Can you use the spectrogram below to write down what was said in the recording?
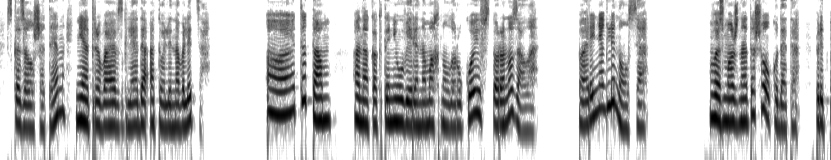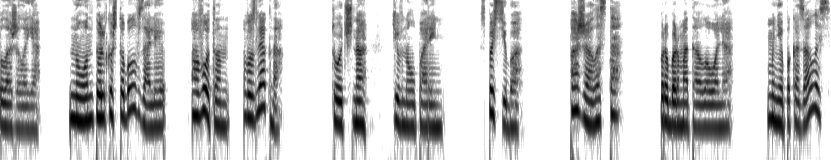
— сказал Шатен, не отрывая взгляда от Олиного лица. «А это там», — она как-то неуверенно махнула рукой в сторону зала. Парень оглянулся. «Возможно, отошел куда-то», — предположила я. «Но он только что был в зале. А вот он, возле окна». «Точно», — кивнул парень. «Спасибо». «Пожалуйста», — пробормотала Оля. Мне показалось,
